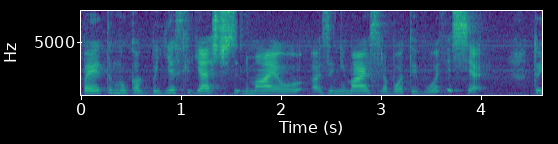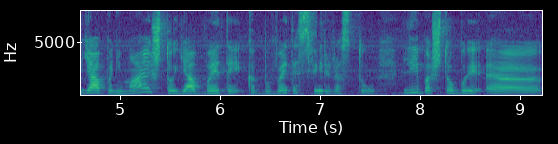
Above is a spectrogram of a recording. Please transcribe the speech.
поэтому как бы если я сейчас занимаю, а, занимаюсь работой в офисе, то я понимаю, что я в этой, как бы в этой сфере расту, либо чтобы э,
